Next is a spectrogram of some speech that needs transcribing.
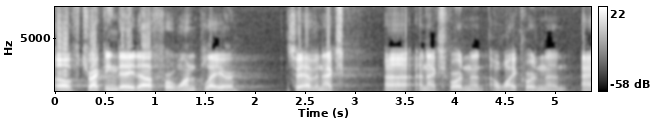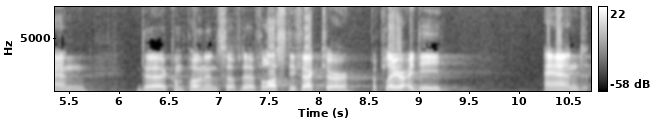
of tracking data for one player. So you have an x, uh, an x coordinate, a y coordinate, and the components of the velocity vector, a player ID, and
